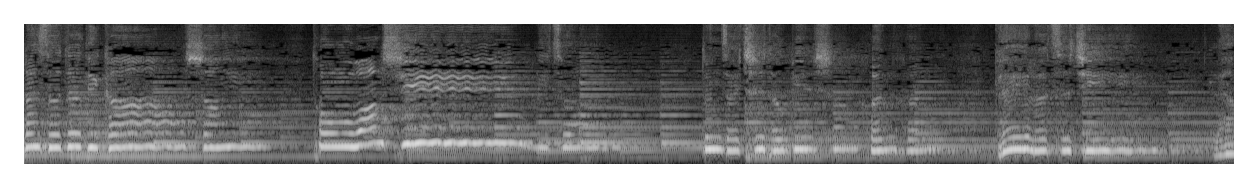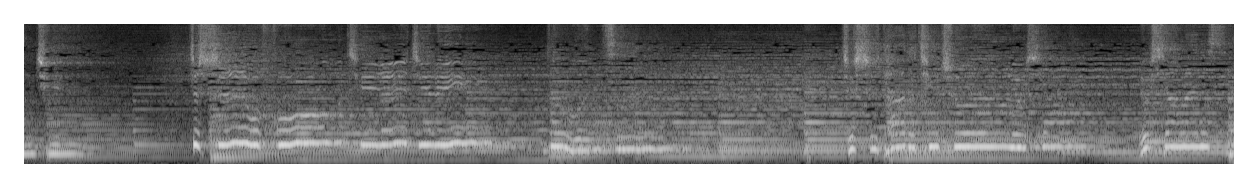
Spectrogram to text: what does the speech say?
蓝色的迪卡上衣痛往心里钻，蹲在池塘边上狠狠给了自己两拳。这是我父亲日记里的文字，这是他的青春留下留下来的散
